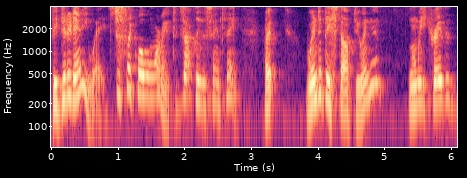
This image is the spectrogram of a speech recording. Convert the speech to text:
They did it anyway. It's just like global warming. It's exactly the same thing, right? When did they stop doing it? When we created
